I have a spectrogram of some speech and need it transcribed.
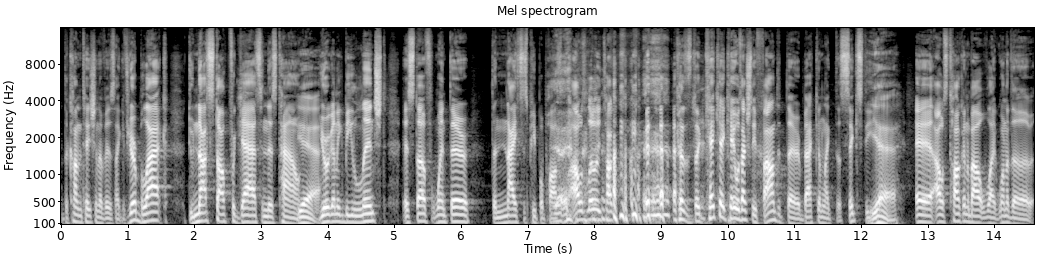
the connotation of it is like if you're black, do not stop for gas in this town. Yeah. You're gonna be lynched and stuff. Went there, the nicest people possible. I was literally talking because the KKK was actually founded there back in like the 60s. Yeah. And I was talking about like one of the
